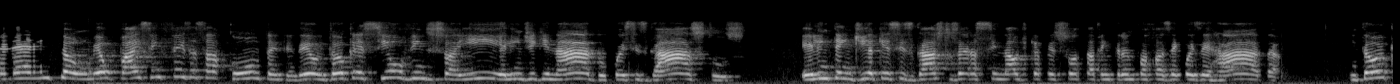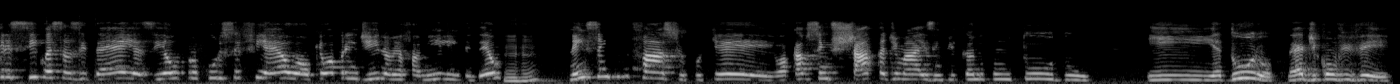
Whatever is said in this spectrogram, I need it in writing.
É, então, meu pai sempre fez essa conta, entendeu? Então eu cresci ouvindo isso aí, ele indignado com esses gastos. Ele entendia que esses gastos era sinal de que a pessoa estava entrando para fazer coisa errada. Então eu cresci com essas ideias e eu procuro ser fiel ao que eu aprendi na minha família, entendeu? Uhum. Nem sempre é fácil, porque eu acabo sendo chata demais, implicando com tudo, e é duro né, de conviver.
